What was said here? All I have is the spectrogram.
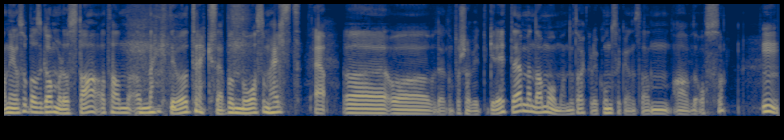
Han er jo såpass gammel og sta at han, han nekter jo å trekke seg på noe som helst. Ja. Og, og det er for så vidt greit, det, men da må man jo takle konsekvensene av det også. Mm.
